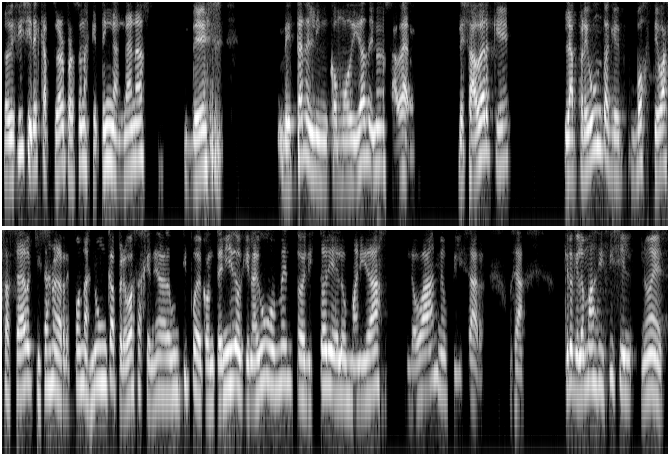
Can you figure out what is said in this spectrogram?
Lo difícil es capturar personas que tengan ganas de, de estar en la incomodidad de no saber, de saber que la pregunta que vos te vas a hacer quizás no la respondas nunca, pero vas a generar algún tipo de contenido que en algún momento de la historia de la humanidad lo van a utilizar. O sea, creo que lo más difícil no es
